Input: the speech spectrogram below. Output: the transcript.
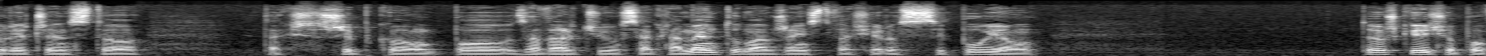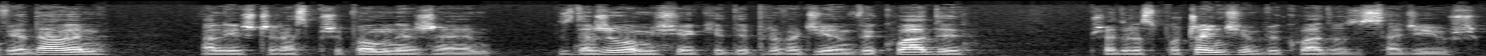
które często tak szybko po zawarciu sakramentu małżeństwa się rozsypują. To już kiedyś opowiadałem, ale jeszcze raz przypomnę, że zdarzyło mi się, kiedy prowadziłem wykłady, przed rozpoczęciem wykładu, w zasadzie już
